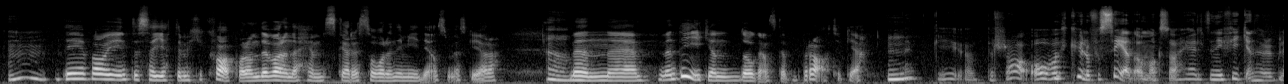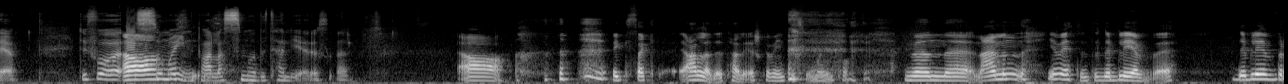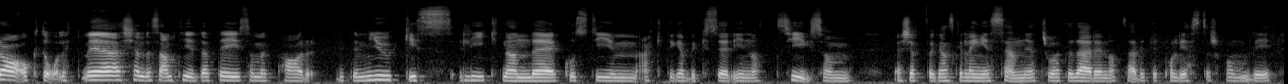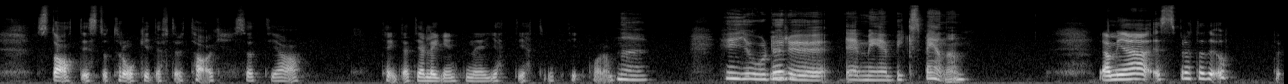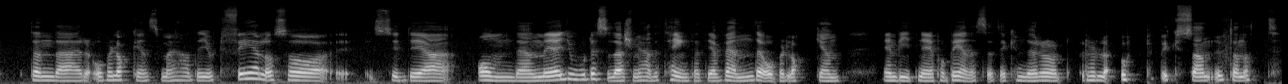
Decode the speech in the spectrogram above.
Mm. Det var ju inte så jättemycket kvar på dem. Det var den där hemska resåren i midjan som jag ska göra. Ja. Men, eh, men det gick ändå ganska bra tycker jag. Mm. Gud vad bra. Åh vad kul att få se dem också. Jag är lite nyfiken hur det blev. Du får Ja, zooma in precis. på alla små detaljer och sådär. Ja, exakt. Alla detaljer ska vi inte zooma in på. Men eh, nej, men jag vet inte. Det blev, eh, det blev bra och dåligt. Men jag kände samtidigt att det är som ett par lite mjukis liknande kostymaktiga byxor i något tyg som jag köpt för ganska länge sedan. Jag tror att det där är något så här lite polyester som kommer bli statiskt och tråkigt efter ett tag. Så att jag tänkte att jag lägger inte ner jätte, jättemycket tid på dem. Nej. Hur gjorde du eh, med byxbenen? Ja, men jag sprättade upp den där overlocken som jag hade gjort fel och så eh, sydde jag om den. Men jag gjorde så där som jag hade tänkt att jag vände overlocken en bit ner på benet så att jag kunde rulla upp byxan utan att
